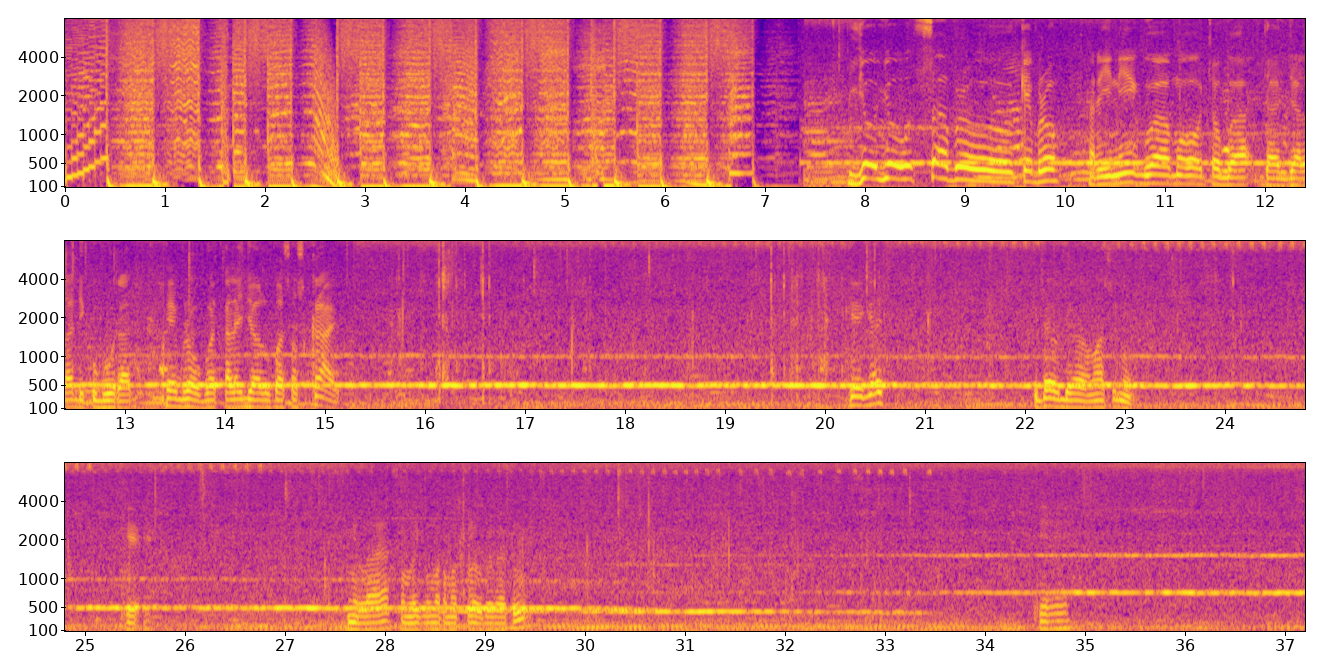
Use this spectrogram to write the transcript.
Yo yo what's up bro? Oke bro. Hari ini gua mau coba jalan-jalan di kuburan. Oke bro buat kalian jangan lupa subscribe. Oke guys. Kita udah masuk nih. Oke. Bismillah. Assalamualaikum warahmatullahi wabarakatuh Oke.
